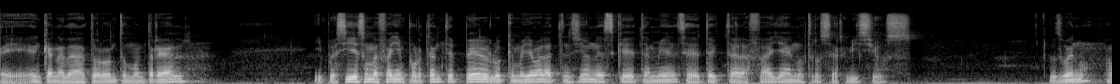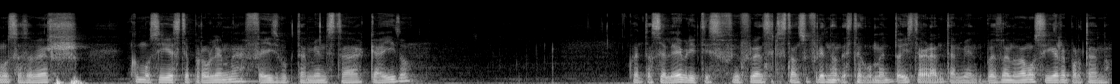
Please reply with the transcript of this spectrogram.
eh, en Canadá, Toronto, Montreal. Y pues sí, es una falla importante, pero lo que me llama la atención es que también se detecta la falla en otros servicios. Pues bueno, vamos a saber cómo sigue este problema. Facebook también está caído cuántas celebrities, influencers están sufriendo en este momento, Instagram también. Pues bueno, vamos a seguir reportando.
